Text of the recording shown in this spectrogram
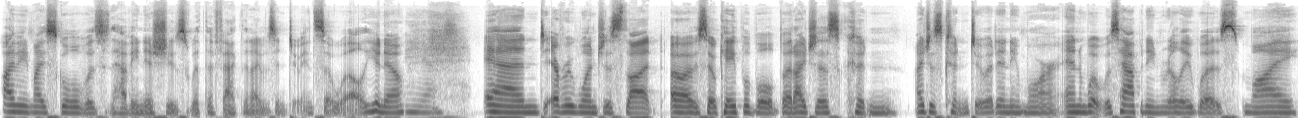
I mean, my school was having issues with the fact that I wasn't doing so well, you know? Yes. And everyone just thought, oh, I was so capable, but I just couldn't I just couldn't do it anymore. And what was happening really was my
